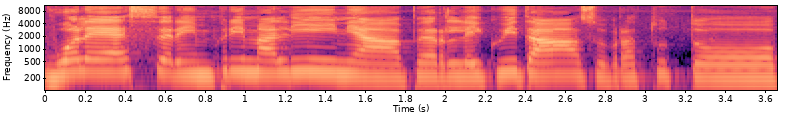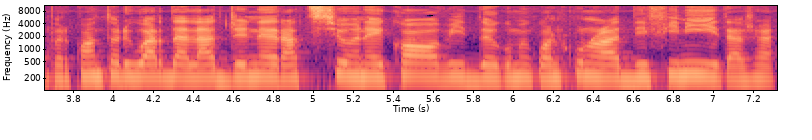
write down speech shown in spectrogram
vuole essere in prima linea per l'equità soprattutto per quanto riguarda la generazione Covid come qualcuno l'ha definita cioè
